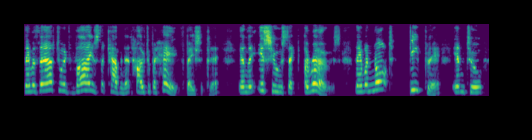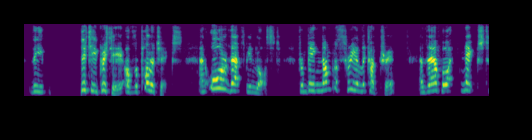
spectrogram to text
They were there to advise the cabinet how to behave, basically, in the issues that arose. They were not deeply into the nitty gritty of the politics. And all of that's been lost from being number three in the country and therefore next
